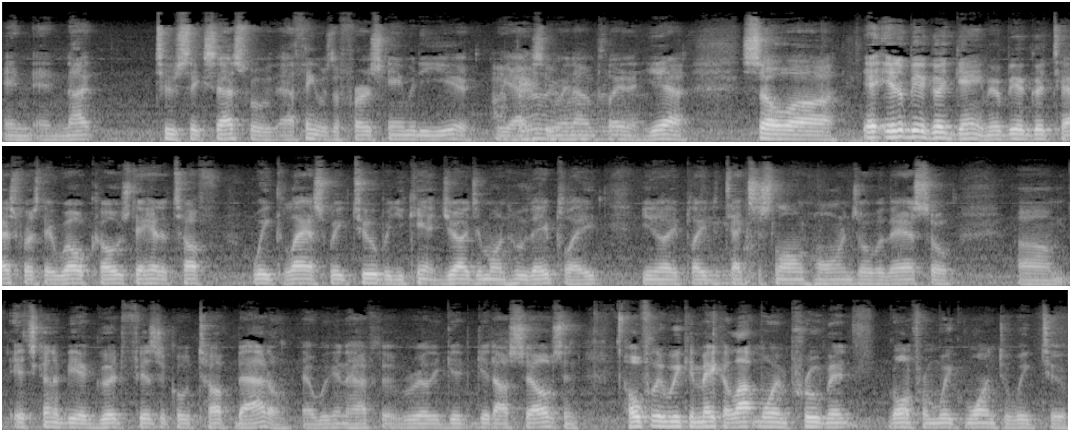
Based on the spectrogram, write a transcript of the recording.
and and not too successful. I think it was the first game of the year. We I actually went out and played that. it. Yeah. So uh, it, will be a good game. It'll be a good test for us. They're well coached. They had a tough week last week too, but you can't judge them on who they played. You know, they played the mm-hmm. Texas Longhorns over there, so. Um, it's going to be a good physical, tough battle that we're going to have to really get get ourselves, and hopefully we can make a lot more improvement going from week one to week two.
